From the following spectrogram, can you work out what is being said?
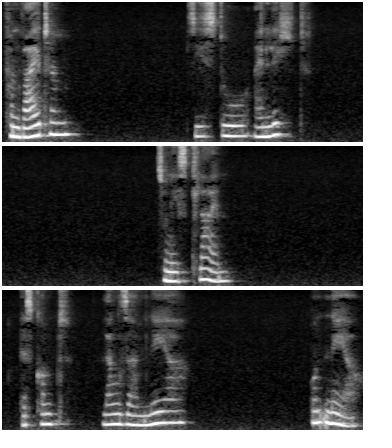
Von weitem siehst du ein Licht, zunächst klein. Es kommt langsam näher und näher.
